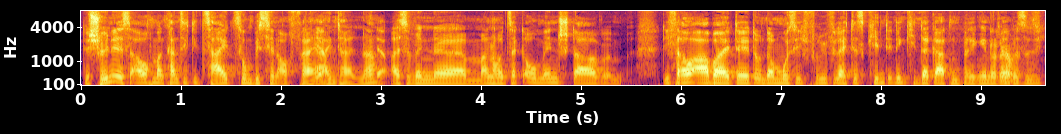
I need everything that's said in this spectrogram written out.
Das Schöne ist auch, man kann sich die Zeit so ein bisschen auch frei ja. einteilen. Ne? Ja. Also wenn äh, man heute sagt, oh Mensch, da die Frau arbeitet und da muss ich früh vielleicht das Kind in den Kindergarten bringen oder genau. was weiß ich,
